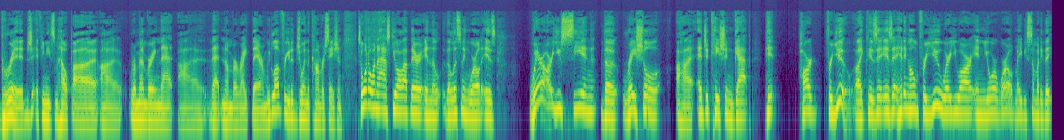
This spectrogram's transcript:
Bridge if you need some help uh, uh, remembering that uh, that number right there. And we'd love for you to join the conversation. So, what I want to ask you all out there in the, the listening world is where are you seeing the racial uh, education gap hit hard for you? Like, is it is it hitting home for you where you are in your world? Maybe somebody that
